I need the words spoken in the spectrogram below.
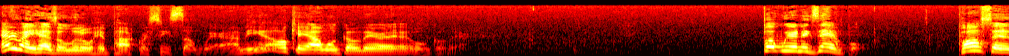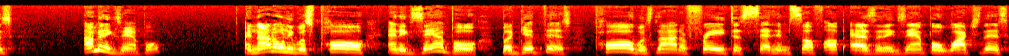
Everybody has a little hypocrisy somewhere. I mean, okay, I won't go there, I won't go there. But we're an example. Paul says, I'm an example. And not only was Paul an example, but get this Paul was not afraid to set himself up as an example, watch this,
